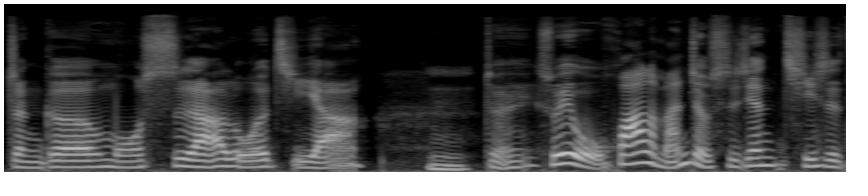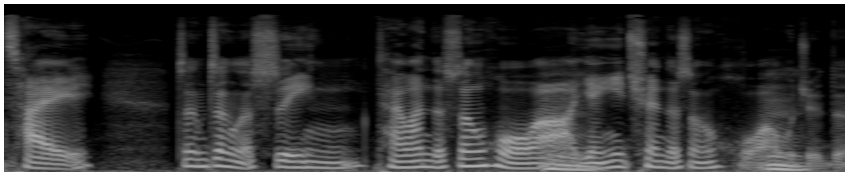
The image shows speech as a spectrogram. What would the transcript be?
整个模式啊，逻辑啊，嗯，对，所以我花了蛮久时间，其实才。真正的适应台湾的生活啊，嗯、演艺圈的生活啊，嗯、我觉得。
